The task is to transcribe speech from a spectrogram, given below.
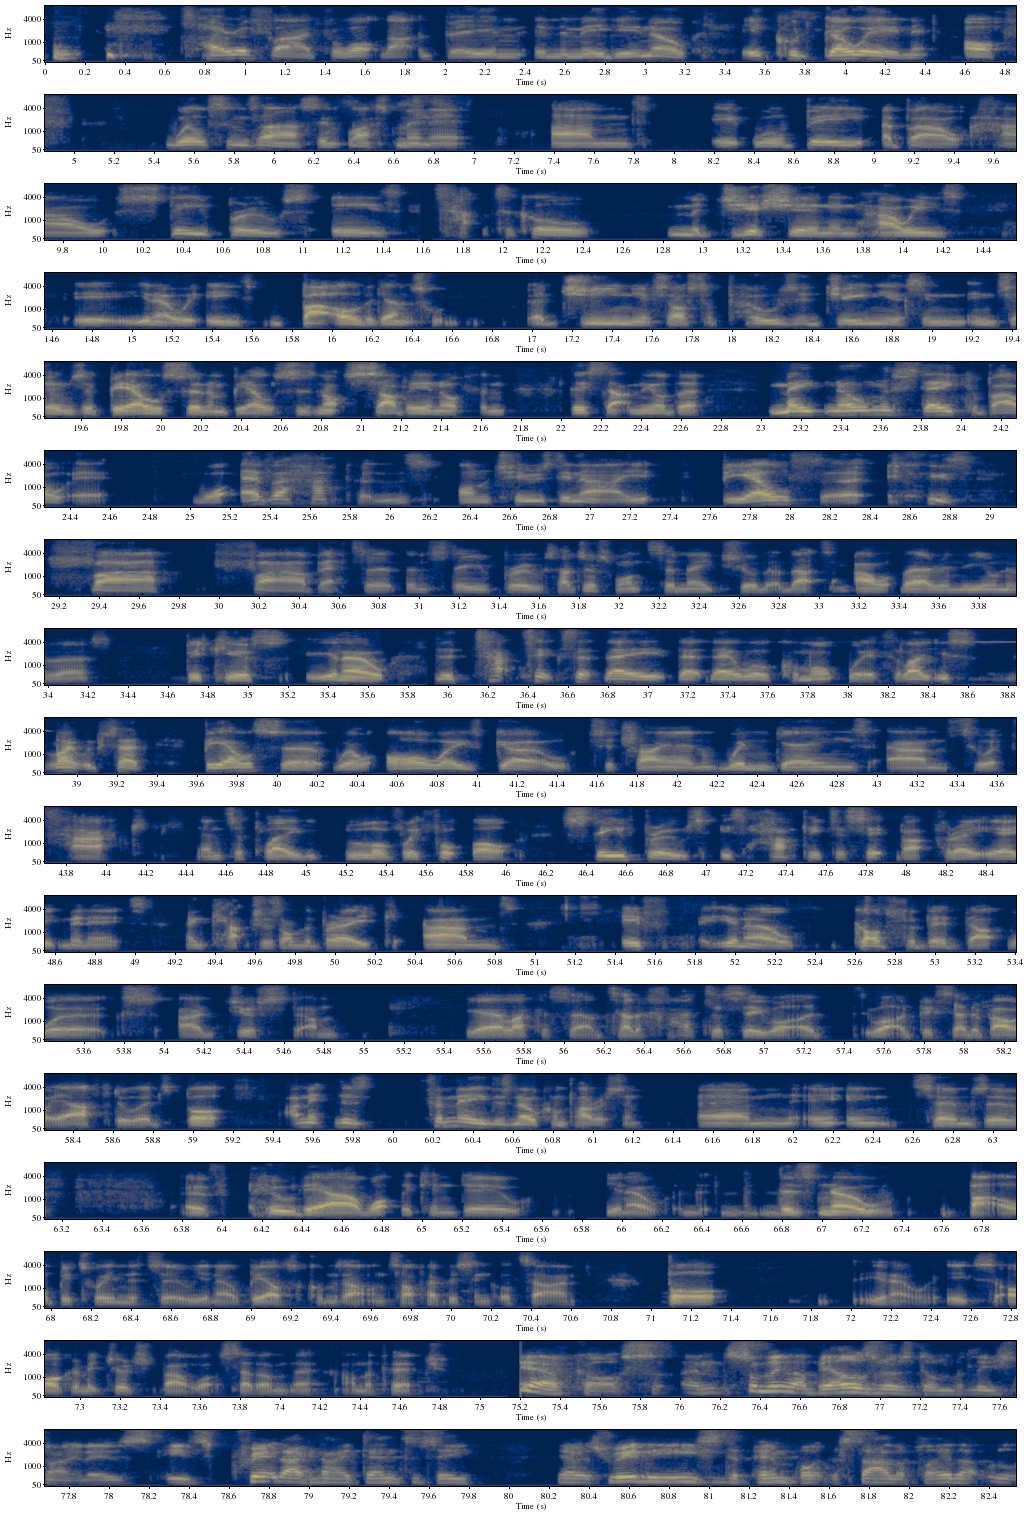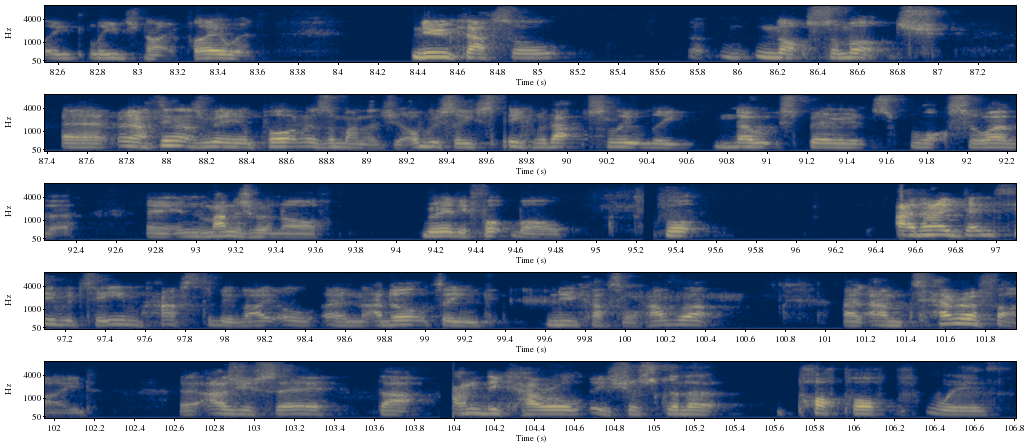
terrified for what that'd be in, in the media. You know, it could go in off Wilson's ass in last minute, and it will be about how Steve Bruce is tactical magician and how he's eh, you know he's battled against a genius or supposed genius in, in terms of Bielsa, and Bielsa's not savvy enough, and this, that, and the other. Make no mistake about it. Whatever happens on Tuesday night, Bielsa is far, far better than Steve Bruce. I just want to make sure that that's out there in the universe because you know the tactics that they that they will come up with, like you, like we've said, Bielsa will always go to try and win games and to attack and to play lovely football. Steve Bruce is happy to sit back for 88 minutes and catch us on the break. And if, you know, God forbid that works, I just, I'm, yeah, like I said, I'm terrified to see what I'd, what would be said about it afterwards. But I mean, there's for me, there's no comparison um, in, in terms of of who they are, what they can do. You know, th- there's no battle between the two. You know, Bielsa comes out on top every single time, but you know, it's all going to be judged about what's said on the on the pitch. Yeah, of course. And something that Bielsa has done with Leeds United is he's created like an identity. You know, it's really easy to pinpoint the style of play that Leeds United play with. Newcastle, not so much. Uh, and I think that's really important as a manager. Obviously, speaking with absolutely no experience whatsoever in management or really football, but an identity of a team has to be vital, and I don't think Newcastle have that. And I'm terrified, uh, as you say, that Andy Carroll is just going to pop up with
